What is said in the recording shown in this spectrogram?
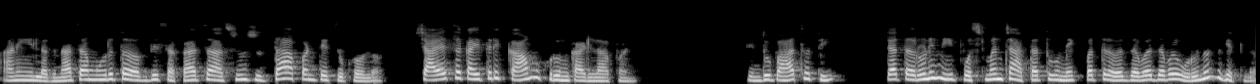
आणि लग्नाचा मुहूर्त अगदी सकाळचा असून सुद्धा आपण ते चुकवलं. शाळेचं काहीतरी काम उकरून काढलं आपण. सिंधू पाहत होती त्या तरुणीने पोस्टमनच्या हातातून एक पत्र जवळजवळ उडूनच घेतलं.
